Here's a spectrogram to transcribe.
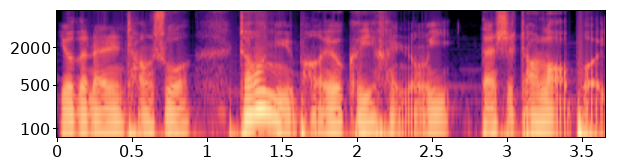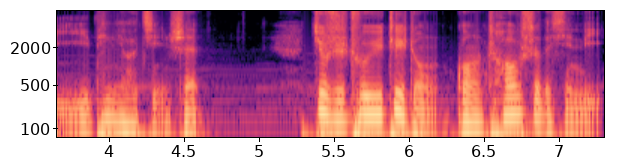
有的男人常说，找女朋友可以很容易，但是找老婆一定要谨慎。就是出于这种逛超市的心理。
